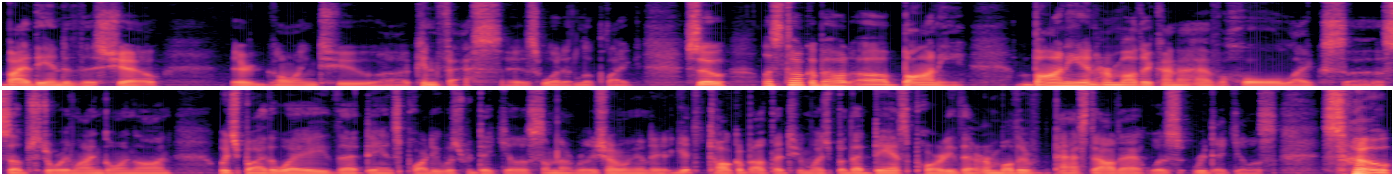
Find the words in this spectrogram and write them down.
by the end of this show they're going to uh, confess is what it looked like so let's talk about uh, bonnie bonnie and her mother kind of have a whole like uh, sub storyline going on which by the way that dance party was ridiculous. I'm not really sure i'm going to get to talk about that too much but that dance party that her mother passed out at was ridiculous. So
